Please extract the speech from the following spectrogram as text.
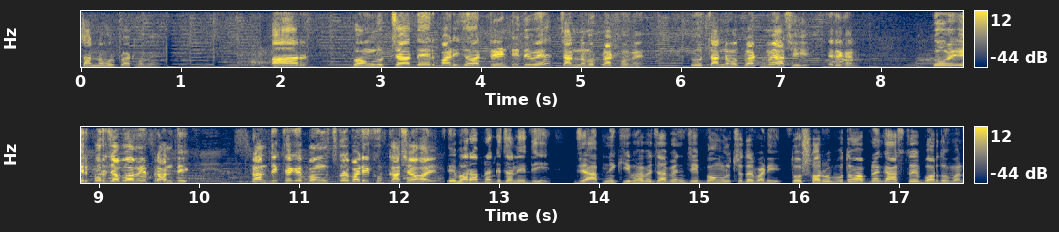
চার নম্বর প্ল্যাটফর্মে আর বংলুচ্চাদের বাড়ি যাওয়ার ট্রেনটি দেবে চার নম্বর প্ল্যাটফর্মে তো চার নম্বর প্ল্যাটফর্মে আছি। এ দেখেন। তো এরপর যাব আমি প্রান্তিক। প্রান্তিক থেকে বংলুচ্চাদের বাড়ি খুব কাছে হয়। এবার আপনাকে জানিয়ে দিই যে আপনি কীভাবে যাবেন যে বংলোচ্চাদের বাড়ি। তো সর্বপ্রথম আপনাকে আসতে হবে বর্ধমান।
